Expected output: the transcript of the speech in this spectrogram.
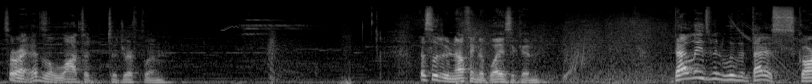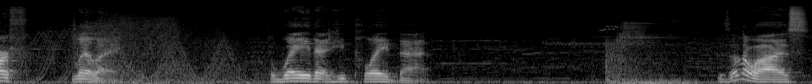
It's alright, that's a lot to, to Drifloon. This will do nothing to Blaziken. That leads me to believe that that is Scarf Lele. The way that he played that. Because otherwise,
